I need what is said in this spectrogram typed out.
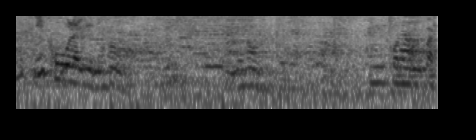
เมื่อกี้ครูอะไรอยู่ในห้องอยู่ในห้อง มีคนดูก่อน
